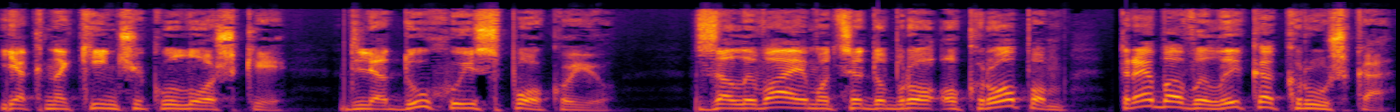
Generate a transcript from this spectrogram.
як на кінчику ложки, для духу і спокою. Заливаємо це добро окропом, треба велика кружка.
